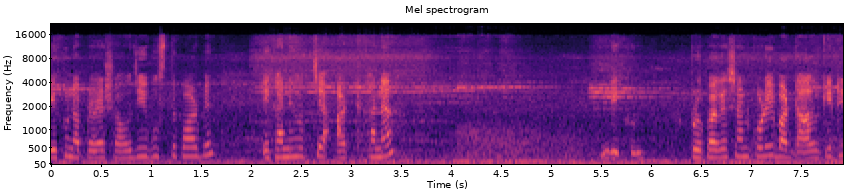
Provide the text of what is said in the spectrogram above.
দেখুন, আপনারা সহজেই বুঝতে পারবেন। এখানে হচ্ছে আটখানা। দেখুন প্রোপাগেশন করে বা ডাল কেটে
